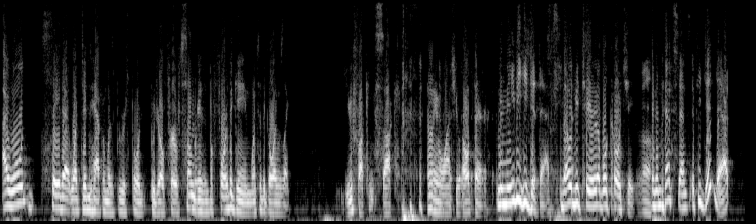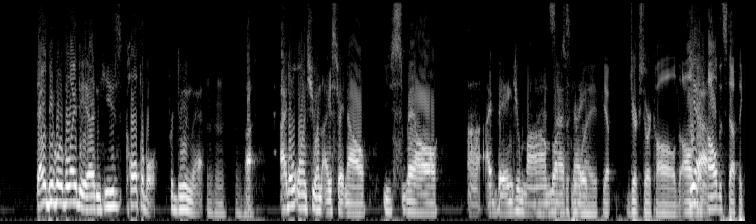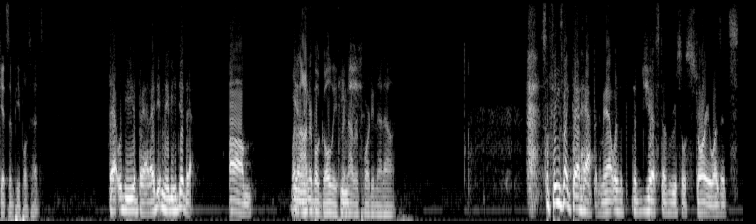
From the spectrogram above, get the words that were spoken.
I won't say that what didn't happen was Bruce Boudreau for some reason before the game went to the goal and was like, "You fucking suck. I don't even want you out there." I mean, maybe he did that. That would be terrible coaching. Oh. And in that sense, if he did that, that would be a horrible idea, and he's culpable for doing that. Uh, I don't want you on ice right now. You smell. Uh, I banged your mom last with night. your wife. Yep. Jerk store called. All Yeah. the, all the stuff that gets in people's heads. That would be a bad idea. Maybe he did that. Um, What an honorable goalie for not reporting that out. so things like that happen. I mean, that was the, the gist of Russo's story. Was it's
